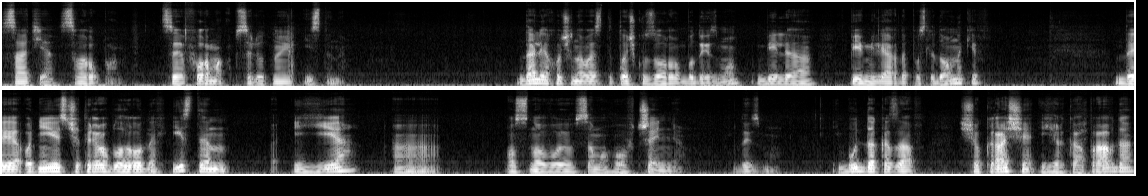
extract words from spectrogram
сатya сварупа. Це форма абсолютної істини. Далі я хочу навести точку зору буддизму біля півмільярда послідовників, де однією з чотирьох благородних істин є основою самого вчення буддизму. І Будда казав, що краще гірка правда,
